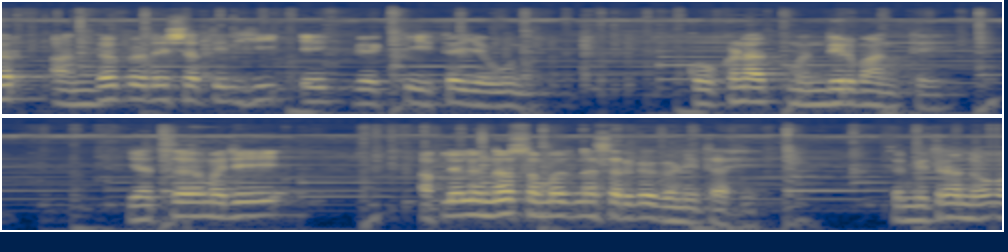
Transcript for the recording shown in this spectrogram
तर आंध्र प्रदेशातील ही एक व्यक्ती इथं येऊन कोकणात मंदिर बांधते. याचं म्हणजे आपल्याला न समजण्यासारखं गणित आहे. तर मित्रांनो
